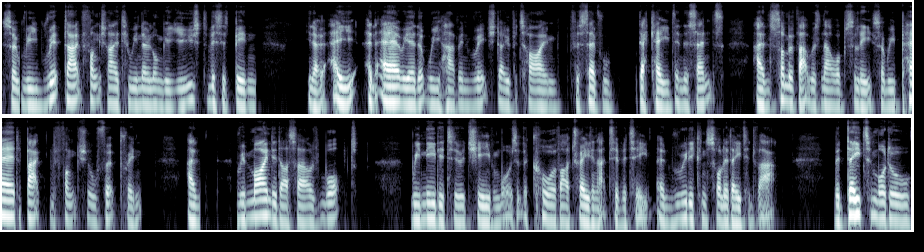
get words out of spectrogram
So, we ripped out functionality we no longer used. This has been you know a an area that we have enriched over time for several decades in a sense and some of that was now obsolete so we pared back the functional footprint and reminded ourselves what we needed to achieve and what was at the core of our trading activity and really consolidated that the data model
